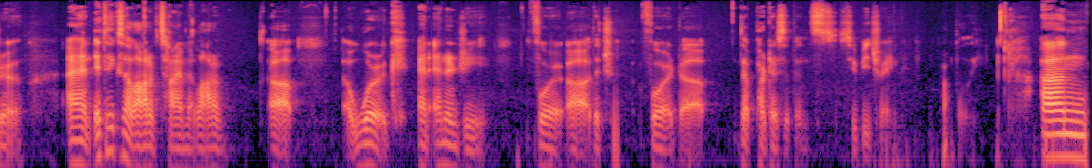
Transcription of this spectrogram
true. And it takes a lot of time, a lot of uh, work and energy for uh, the tr- for the the participants to be trained properly. And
